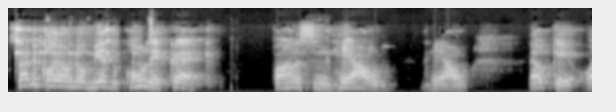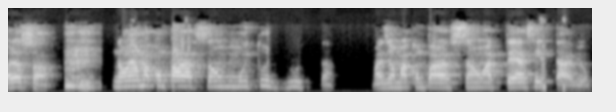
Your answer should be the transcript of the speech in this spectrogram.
Sabe qual é o meu medo com o Leclerc? Falando assim, real, real. É o quê? Olha só, não é uma comparação muito justa, mas é uma comparação até aceitável.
